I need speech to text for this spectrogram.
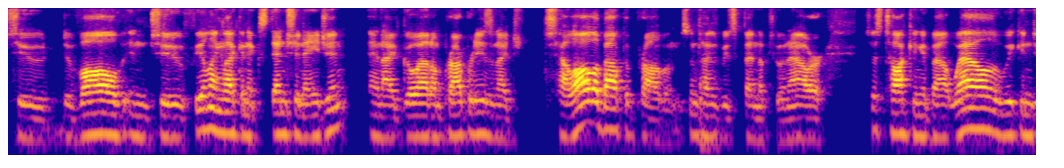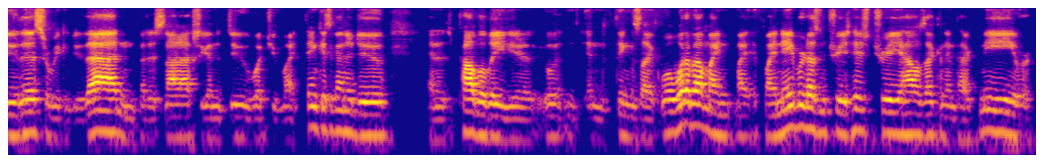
to devolve into feeling like an extension agent, and I'd go out on properties and I'd tell all about the problem. Sometimes we spend up to an hour just talking about, well, we can do this or we can do that, and but it's not actually going to do what you might think it's going to do. And it's probably you know, and things like, well, what about my, my if my neighbor doesn't treat his tree, how is that going to impact me? Or,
